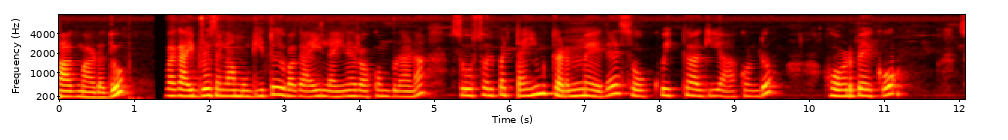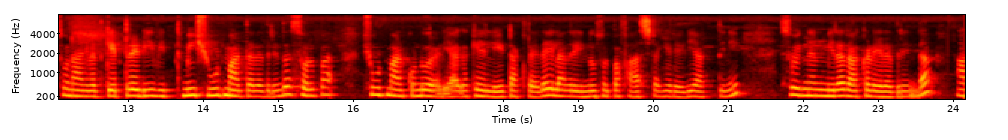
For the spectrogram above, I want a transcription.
ಹಾಗೆ ಮಾಡೋದು. ಇವಾಗ ಐಬ್ರೋಸ್ ಎಲ್ಲ ಮುಗೀತು, ಇವಾಗ ಐ ಲೈನರ್ ಹಾಕೊಂಡ್ಬಿಡೋಣ ಸೊ ಸ್ವಲ್ಪ ಟೈಮ್ ಕಡಿಮೆ ಇದೆ ಸೊ ಕ್ವಿಕ್ಕಾಗಿ ಹಾಕ್ಕೊಂಡು ಹೊರಡಬೇಕು ಸೊ ನಾನಿವತ್ತು get ready with me shoot ಮಾಡ್ತಾ ಇರೋದ್ರಿಂದ ಸ್ವಲ್ಪ ಶೂಟ್ ಮಾಡಿಕೊಂಡು ರೆಡಿ ಆಗೋಕ್ಕೆ ಲೇಟ್ ಆಗ್ತಾಯಿದೆ ಇಲ್ಲಾಂದರೆ ಇನ್ನೂ ಸ್ವಲ್ಪ ಫಾಸ್ಟಾಗಿ ರೆಡಿ ಆಗ್ತೀನಿ. ಸೊ ಈಗ ನಾನು ಮಿರರ್ ಆ ಕಡೆ ಇರೋದ್ರಿಂದ ಆ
